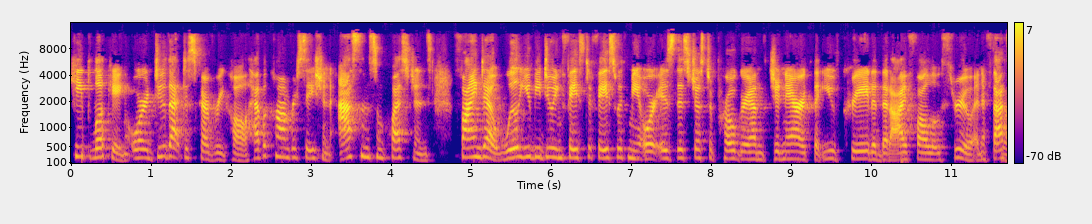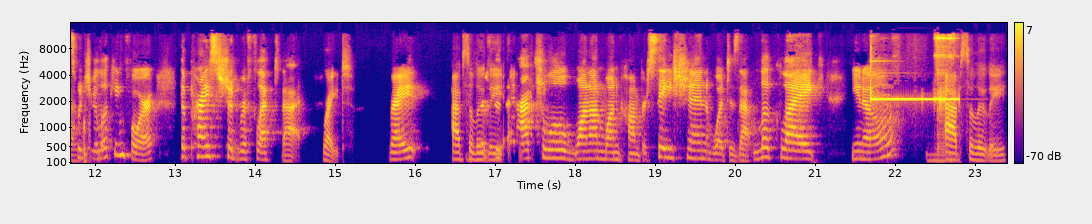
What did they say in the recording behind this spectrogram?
Keep looking or do that discovery call. Have a conversation, ask them some questions, find out will you be doing face to face with me or is this just a program generic that you've created that I follow through? And if that's right. what you're looking for, the price should reflect that. Right. Right? Absolutely. Actual one on one conversation. What does that look like? You know? Absolutely.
